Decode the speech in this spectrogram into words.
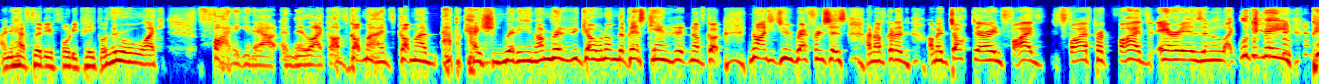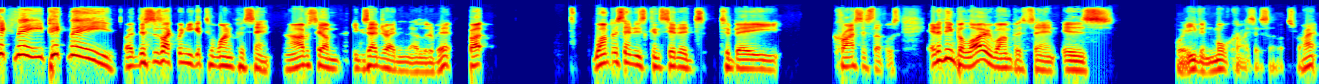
and you have thirty or forty people, and they're all like fighting it out, and they're like, "I've got my got my application ready, and I'm ready to go, and I'm the best candidate, and I've got ninety two references, and I've got a I'm a doctor in five five five areas, and like, look at me, pick me, pick me." Right? This is like when you get to one percent. Obviously, I'm exaggerating that a little bit, but one percent is considered to be crisis levels. Anything below one percent is, or even more crisis levels, right?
